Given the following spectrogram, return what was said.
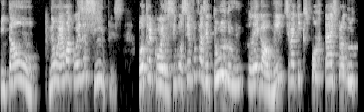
Então, não é uma coisa simples. Outra coisa, se você for fazer tudo legalmente, você vai ter que exportar esse produto.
